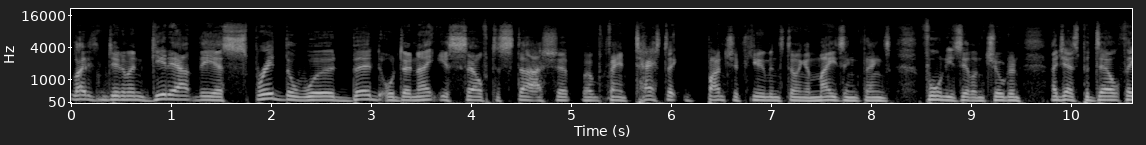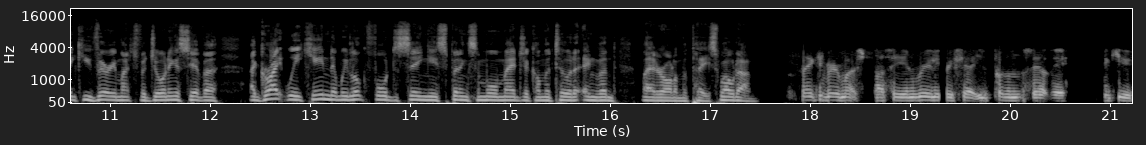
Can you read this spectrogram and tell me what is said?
Ladies and gentlemen, get out there, spread the word, bid or donate yourself to Starship. A fantastic bunch of humans doing amazing things for New Zealand children. Ajaz Patel, thank you very much for joining us. You have a, a great weekend, and we look forward to seeing you spinning some more magic on the tour to England later on in the piece. Well done. Thank you very much, Darcy, and really appreciate you putting this out there. Thank you.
